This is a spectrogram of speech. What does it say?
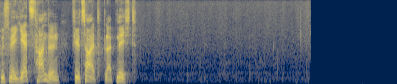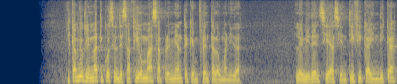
müssen wir jetzt handeln. Viel Zeit bleibt nicht. El cambio climático es el desafío más apremiante que enfrenta la humanidad. La evidencia científica indica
